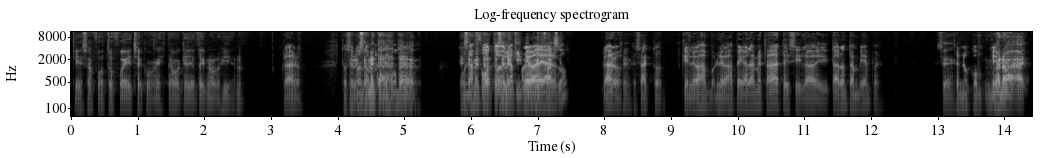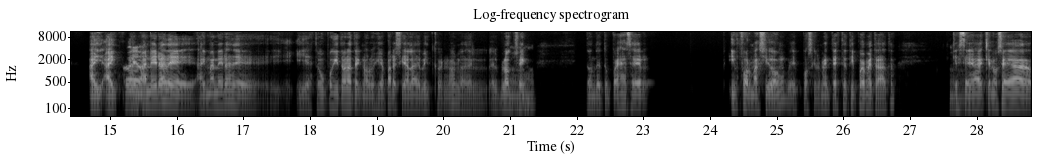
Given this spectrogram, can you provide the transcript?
que esa foto fue hecha con esta o aquella tecnología, ¿no? Claro. Entonces, cuando esa metadata, una foto de una prueba de algo, claro, exacto. Que le vas, a, le vas a pegar la metadata y si la editaron también, pues. Sí. bueno, hay, hay, hay, maneras de, hay maneras de, y esto es un poquito la tecnología parecida a la de Bitcoin, ¿no? La del el blockchain, donde tú puedes hacer información, eh, posiblemente este tipo de metadata, que, sea, que no sea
